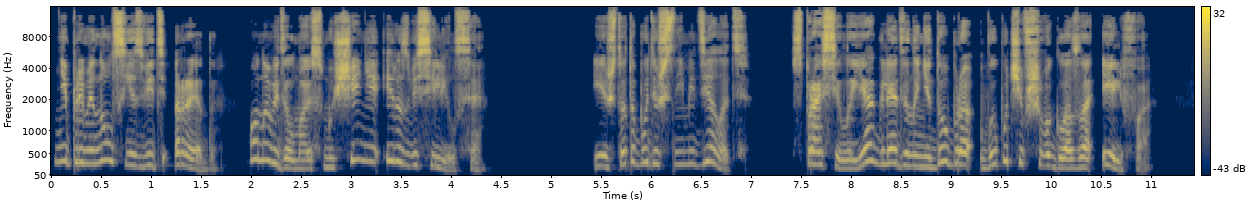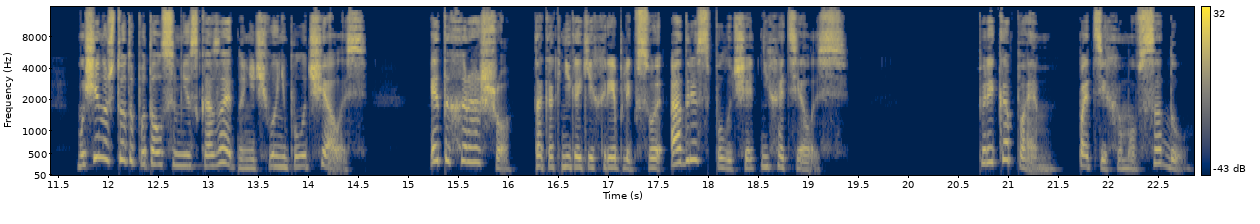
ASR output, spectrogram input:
Не применул съязвить Ред. Он увидел мое смущение и развеселился. «И что ты будешь с ними делать?» — спросила я, глядя на недобро выпучившего глаза эльфа. Мужчина что-то пытался мне сказать, но ничего не получалось. Это хорошо так как никаких реплик в свой адрес получать не хотелось. «Прикопаем по-тихому в саду»,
